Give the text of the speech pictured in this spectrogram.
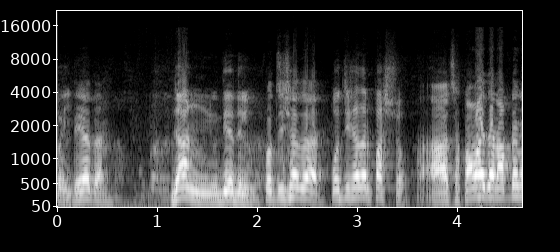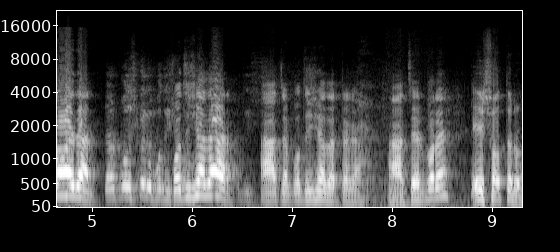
ভাই। দিয়ে দেন। যান দিয়ে দিলাম। পঁচিশ হাজার? পঁচিশ হাজার পাঁচশো। আচ্ছা কমাই দেন আপনি কমাই দেন। পঁচিশ হাজার? আচ্ছা পঁচিশ হাজার টাকা। আচ্ছা এরপরে? এই সতেরো।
